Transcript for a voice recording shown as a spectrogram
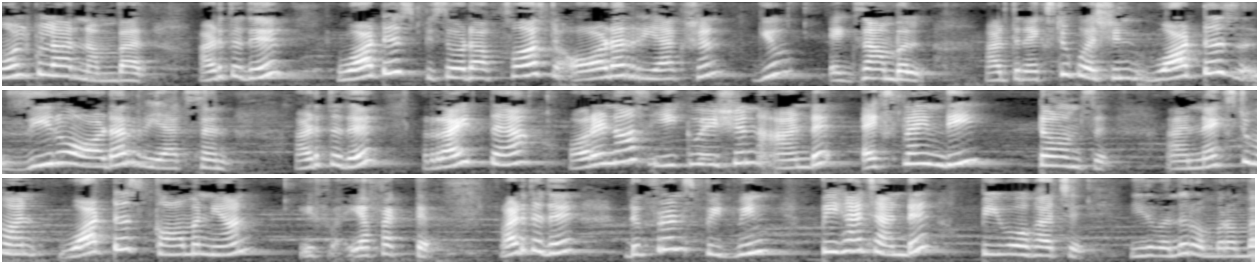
molecular number அடுத்தது what is pseudo first order reaction give example அடுத்து next question what is zero order reaction அடுத்தது write the Arrhenius equation and explain the terms and next one what is common ion இஃப் எஃபெக்ட் அடுத்தது difference between pH and pOH இது வந்து ரொம்ப ரொம்ப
